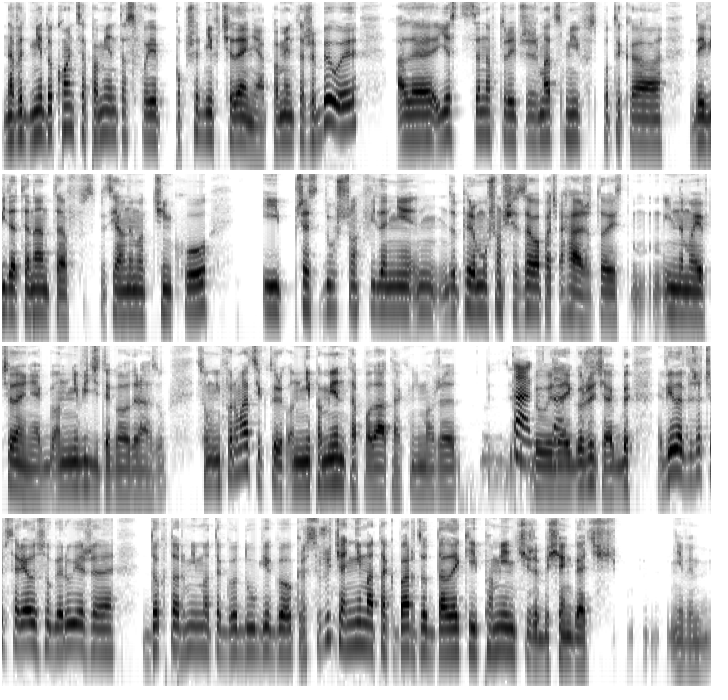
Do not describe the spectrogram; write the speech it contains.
nawet nie do końca pamięta swoje poprzednie wcielenia. Pamięta, że były, ale jest scena, w której przecież Matt Smith spotyka Davida Tenanta w specjalnym odcinku i przez dłuższą chwilę nie, dopiero muszą się załapać, aha, że to jest inne moje wcielenie, jakby on nie widzi tego od razu. Są informacje, których on nie pamięta po latach, mimo że tak, były tak. za jego życia. Jakby wiele rzeczy w serialu sugeruje, że doktor mimo tego długiego okresu życia nie ma tak bardzo dalekiej pamięci, żeby sięgać, nie wiem,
